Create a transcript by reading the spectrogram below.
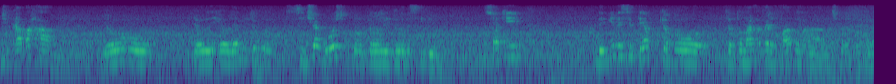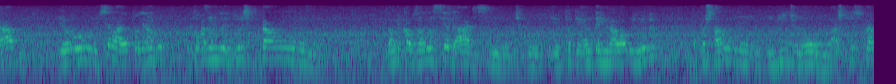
de cabo a rabo. Eu, eu, eu lembro de eu sentir gosto pela leitura desse livro. Só que devido a esse tempo que eu tô que eu tô mais atarefado na, nas coisas do doutorado, eu, sei lá, eu tô lendo, eu tô fazendo leituras que estão estão me causando ansiedade, assim, tipo, eu tô querendo terminar logo o livro para postar um, um, vídeo novo. Eu acho que isso está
